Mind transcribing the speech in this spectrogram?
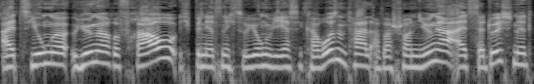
als junge, jüngere Frau, ich bin jetzt nicht so jung wie Jessica Rosenthal, aber schon jünger als der Durchschnitt,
